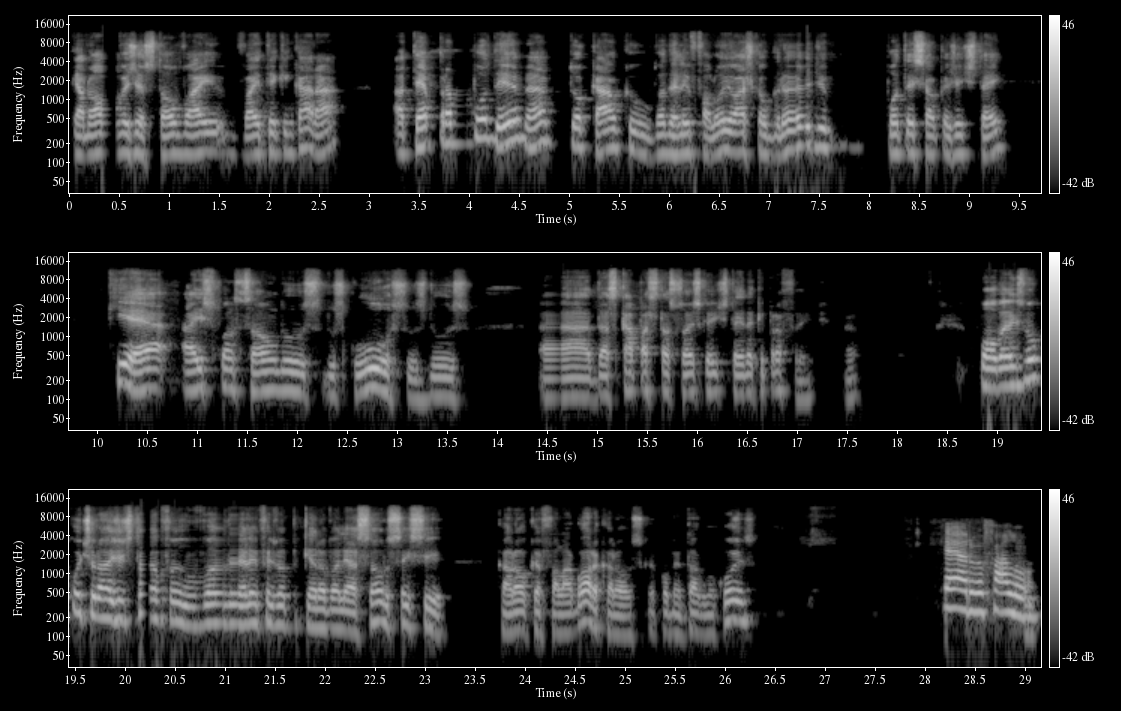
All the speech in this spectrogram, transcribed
que a nova gestão vai, vai ter que encarar, até para poder né, tocar o que o Vanderlei falou, eu acho que é o grande potencial que a gente tem, que é a expansão dos, dos cursos, dos, das capacitações que a gente tem daqui para frente. Né? Bom, mas vamos continuar. A gente tá, o Vanderlei fez uma pequena avaliação, não sei se Carol quer falar agora, Carol, você quer comentar alguma coisa? Quero, eu falo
